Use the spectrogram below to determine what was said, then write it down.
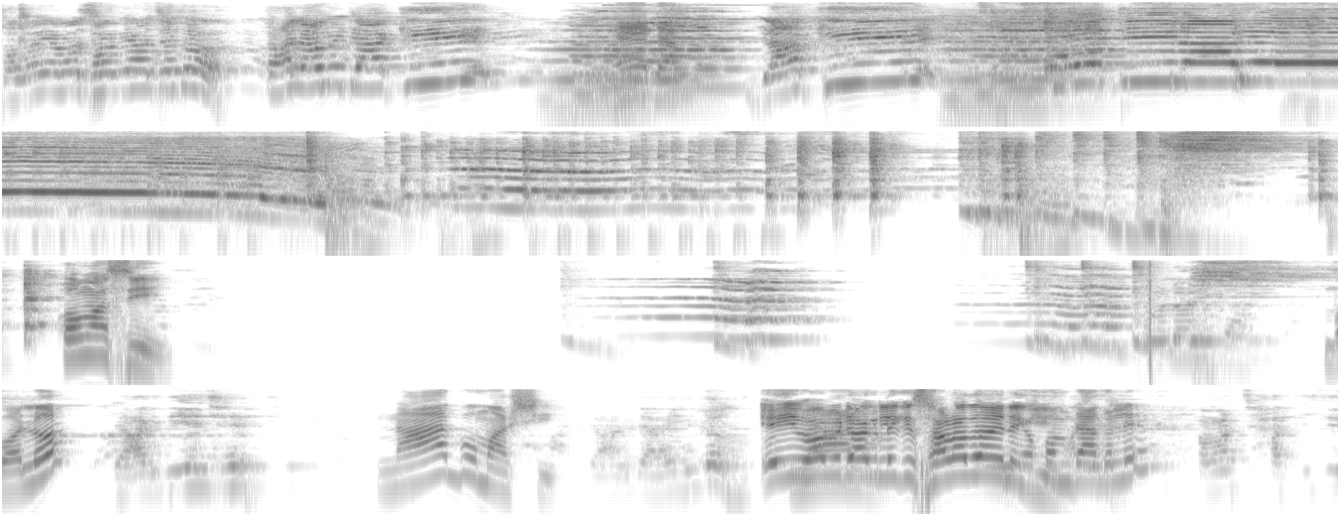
সবাই আমার সঙ্গে আছো তো? তাহলে আমি ডাকি? হ্যাঁ ডাকো। ডাকি? জটিলা রে ও মাসি। ললিতা, বলো। ডাক দিয়েছে? না গো মাসি। এইভাবে ডাকলে কি সাড়া দেয় নাকি? এরকম ডাকলে? আমার ছাতি যে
